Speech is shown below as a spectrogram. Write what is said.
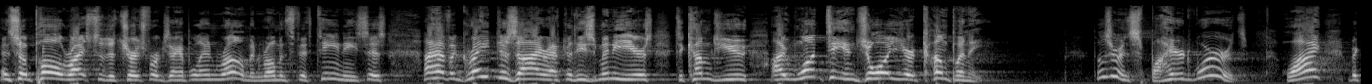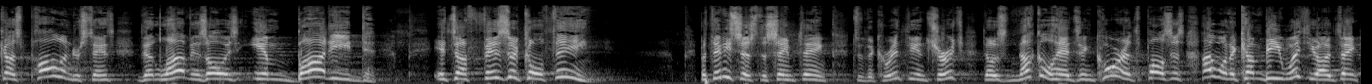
And so Paul writes to the church, for example, in Rome, in Romans 15, he says, I have a great desire after these many years to come to you. I want to enjoy your company. Those are inspired words. Why? Because Paul understands that love is always embodied, it's a physical thing. But then he says the same thing to the Corinthian church, those knuckleheads in Corinth. Paul says, I want to come be with you. I would think,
